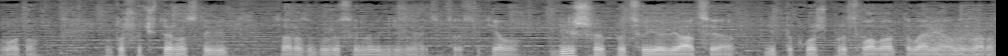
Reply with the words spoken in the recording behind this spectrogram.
був АТО. Ну, що 14 від зараз дуже сильно відрізняється, це суттєво. Більше працює авіація, і також працювала артилерія, але зараз.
